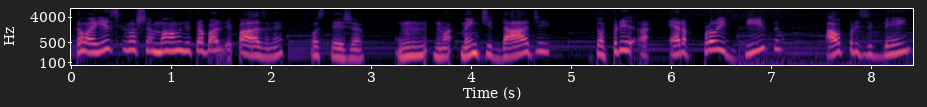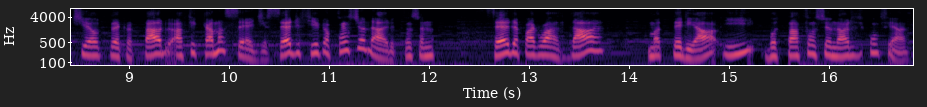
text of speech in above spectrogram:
Então, é isso que nós chamamos de trabalho de base, né? Ou seja, um, uma, uma entidade. Então, era proibido ao presidente e ao secretário a ficar na sede. A sede fica funcionário. funcionário. Sede é para guardar material e botar funcionários de confiança.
